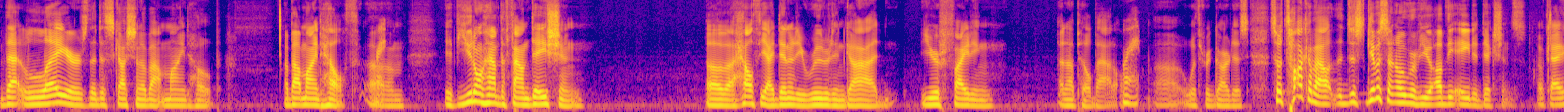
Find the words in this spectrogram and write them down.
that layers the discussion about mind hope, about mind health. Right. Um, if you don't have the foundation of a healthy identity rooted in God, you're fighting an uphill battle Right. uh, with regard to this. So, talk about just give us an overview of the eight addictions, okay?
